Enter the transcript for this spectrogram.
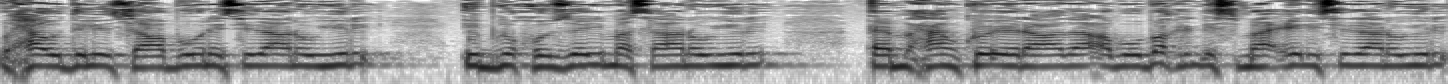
waxaa u daliil saabuni sidaanuu yiri ibnu khuseyma saanuu yiri maxaan ku iraahdaa abu bakrin ismaaciili sidaanuu yiri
